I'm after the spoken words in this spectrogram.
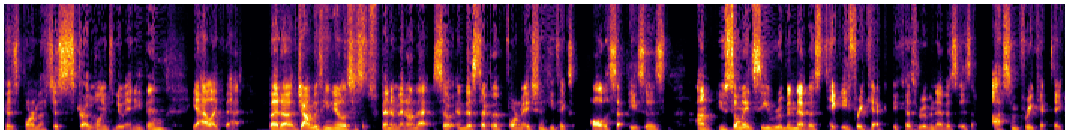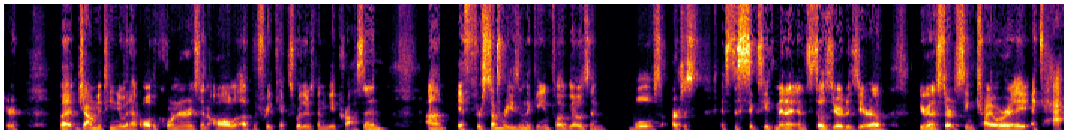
because Bournemouth's just struggling to do anything. Yeah, I like that. But uh, João Moutinho, let's just spend a minute on that. So in this type of formation, he takes all the set pieces. Um, you still might see Ruben Neves take a free kick because Ruben Neves is an awesome free kick taker. But John Moutinho would have all the corners and all of the free kicks where there's going to be a cross in. Um, if for some reason the game flow goes and Wolves are just, it's the 60th minute and it's still zero to zero, you're going to start seeing Traore attack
